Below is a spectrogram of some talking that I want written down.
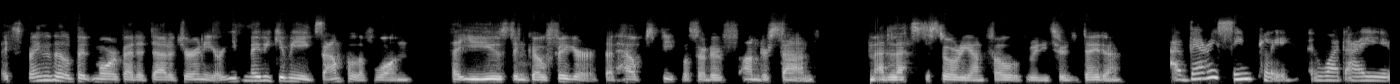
explain a little bit more about a data journey or even maybe give me an example of one that you used in Go Figure that helps people sort of understand and lets the story unfold really through the data. Uh, very simply, what I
